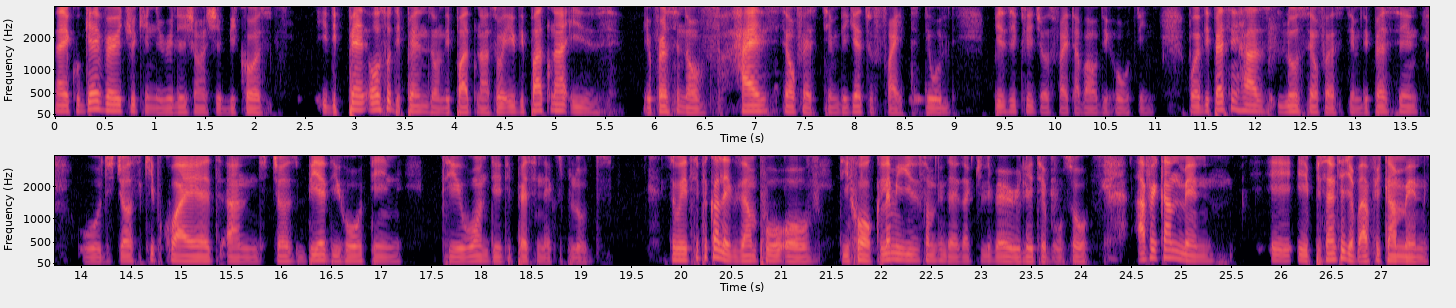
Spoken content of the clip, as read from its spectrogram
Now it could get very tricky in the relationship because it depend also depends on the partner. So if the partner is a person of high self-esteem, they get to fight. They will basically just fight about the whole thing. But if the person has low self-esteem, the person would just keep quiet and just bear the whole thing till one day the person explodes. So a typical example of the hawk, let me use something that is actually very relatable. So African men, a, a percentage of African men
